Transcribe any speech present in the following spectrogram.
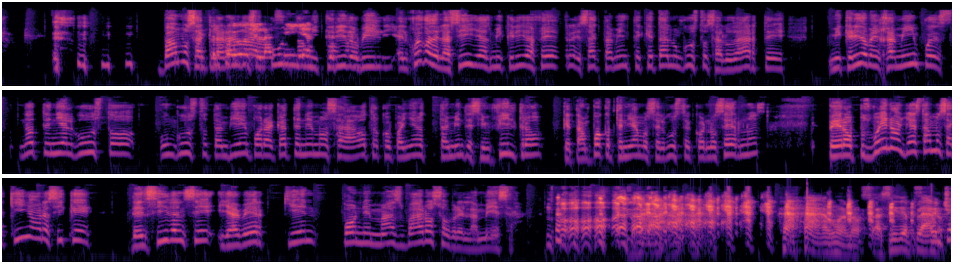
vamos aclarando ese punto, mi querido Billy. El juego de las sillas, mi querida Fer, exactamente. ¿Qué tal? Un gusto saludarte. Mi querido Benjamín, pues no tenía el gusto, un gusto también. Por acá tenemos a otro compañero también de Sin Filtro, que tampoco teníamos el gusto de conocernos. Pero pues bueno, ya estamos aquí, ahora sí que Decídanse y a ver quién pone más varo sobre la mesa. bueno, así de plano.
